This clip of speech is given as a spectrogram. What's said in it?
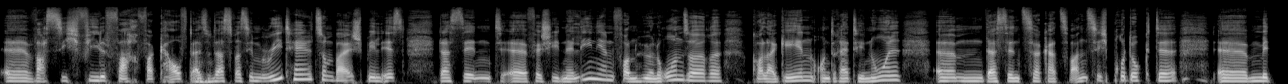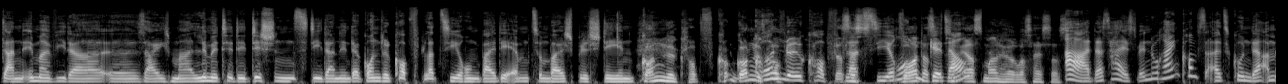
äh, was sich vielfach verkauft. Also mhm. das, was im Retail zum Beispiel ist, das sind äh, verschiedene Linien von Hyaluronsäure, Kollagen und Retinol. Ähm, das sind circa 20 Produkte Produkte äh, mit dann immer wieder, äh, sage ich mal, Limited Editions, die dann in der Gondelkopfplatzierung bei DM zum Beispiel stehen. Gondelkopf, Gondelkopf. Gondelkopfplatzierung. Das ist Wort, das genau. ich zum genau. ersten Mal höre. Was heißt das? Ah, das heißt, wenn du reinkommst als Kunde am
